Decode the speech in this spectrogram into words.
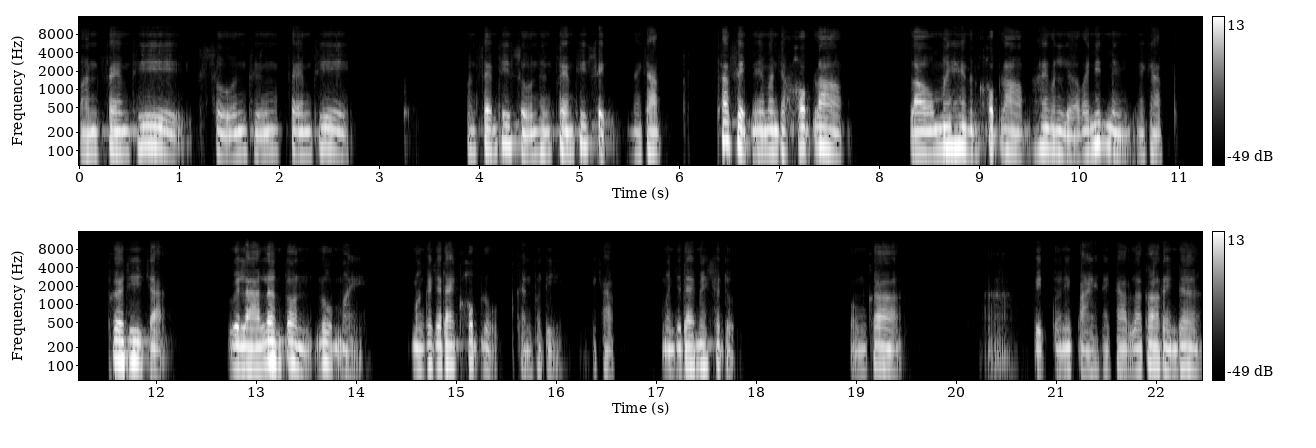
มันเฟรมที่0ถึงเฟรมที่ มันเฟรมที่0ถึงเฟรมที่10นะครับ ถ้าสิบเนี่ยมันจะครบรอบ เราไม่ให้มันครบรอบ ให้มันเหลือไว้นิดนึงนะครับ เพื่อที่จะเวลาเริ่มต้นรูปใหม่ มันก็จะได้ครบรูปกันพอดีนะครับ มันจะได้ไม่สะดุด ผมก็ปิดตัวนี้ไปนะครับ แล้วก็เรนเดอร์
